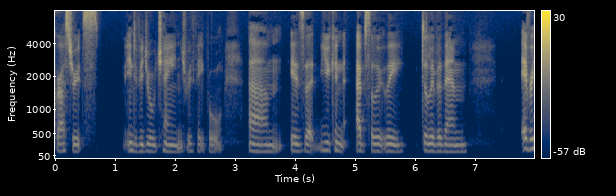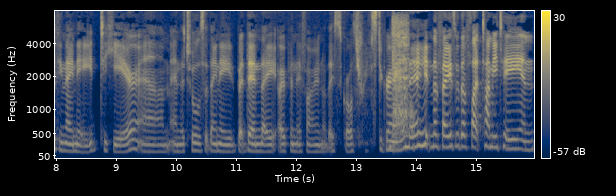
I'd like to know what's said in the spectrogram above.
grassroots individual change with people um, is that you can absolutely deliver them everything they need to hear um, and the tools that they need, but then they open their phone or they scroll through Instagram and they're hit in the face with a flat tummy tea and,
